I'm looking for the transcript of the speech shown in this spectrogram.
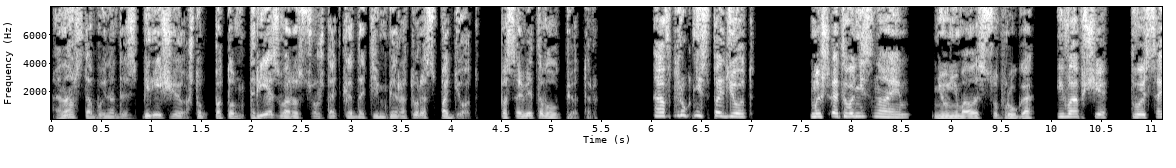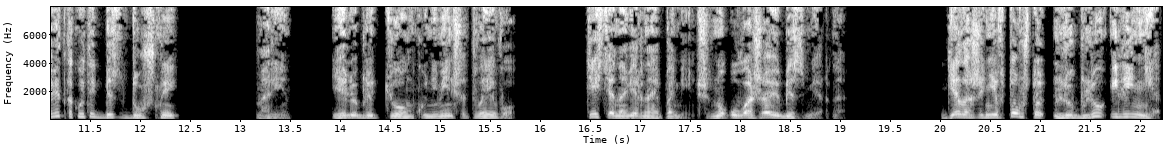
А нам с тобой надо сберечь ее, чтобы потом трезво рассуждать, когда температура спадет, — посоветовал Петр. — А вдруг не спадет? Мы ж этого не знаем, — не унималась супруга. И вообще, твой совет какой-то бездушный. — Марин, я люблю Темку не меньше твоего. Тестя, наверное, поменьше, но уважаю безмерно. Дело же не в том, что люблю или нет,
